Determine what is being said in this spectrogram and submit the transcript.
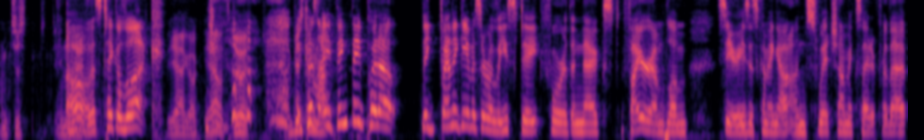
I'm just in Oh, that- let's take a look. yeah, go, yeah, let's do it. I'm just Because my- I think they put out, they finally gave us a release date for the next Fire Emblem series. is coming out on Switch. I'm excited for that.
